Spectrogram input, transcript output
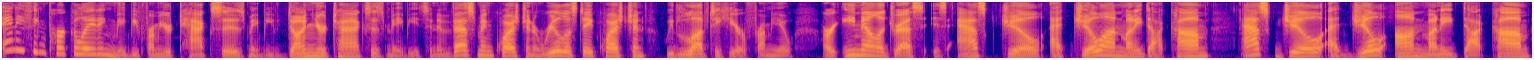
anything percolating, maybe from your taxes, maybe you've done your taxes, maybe it's an investment question, a real estate question, we'd love to hear from you. Our email address is askjill at jillonmoney.com. Ask Jill at jillonmoney.com.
